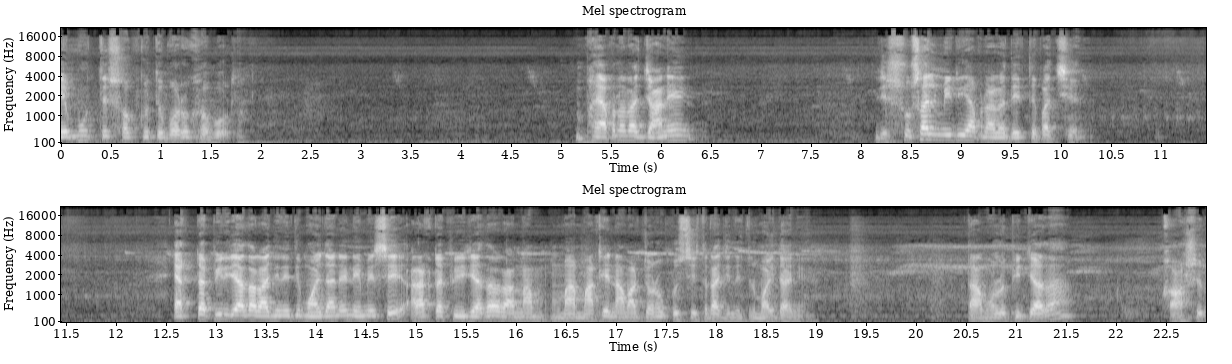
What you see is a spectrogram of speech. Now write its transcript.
এ মুহূর্তে সবকতে বড় খবর। ভাই, আপনারা জানেন যে সোশ্যাল মিডিয়া আপনারা দেখতে পাচ্ছেন। একটা পীরজাদা রাজনীতি ময়দানে নেমেছে আর একটা পীরজাদা মাঠে নামার জন্য উপস্থিত রাজনীতির ময়দানে। নাম হলো পীরজাদা কাশেম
